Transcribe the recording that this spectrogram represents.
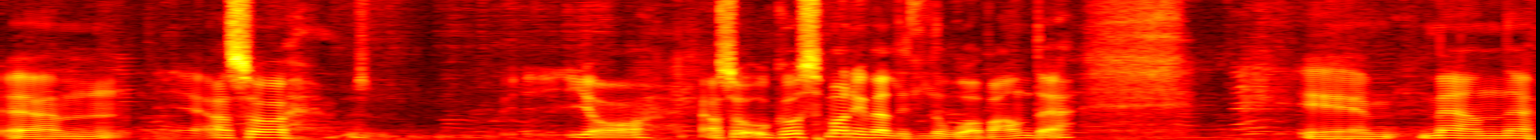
Um, alltså, ja, alltså och Gussman är väldigt lovande. Ehm, men... eh,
